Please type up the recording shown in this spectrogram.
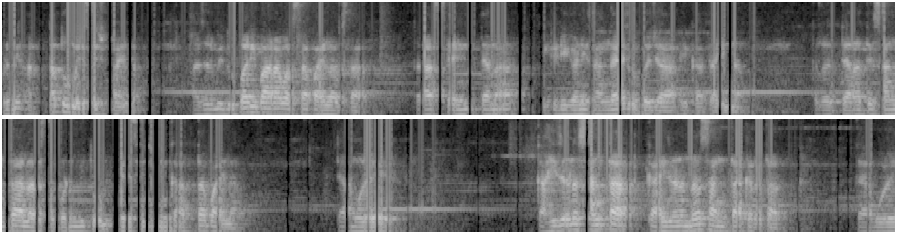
पण मी आत्ता तो मेसेज पाहिला. आज जर मी दुपारी बारा वाजता पाहिला असता तर आज त्यांनी त्यांना एके ठिकाणी सांगायचं होतं ज्या एका ताईंना. तर त्यांना ते सांगता आलं असतं पण मी तो मेसेज नेमका आत्ता पाहिला. त्यामुळे काही जण सांगतात काही जण न सांगता करतात. त्यामुळे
